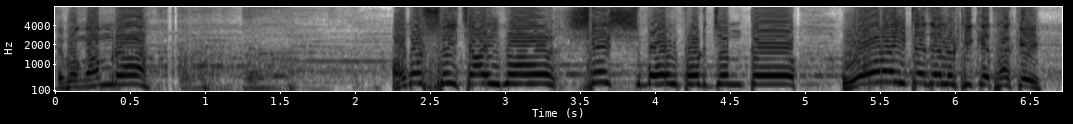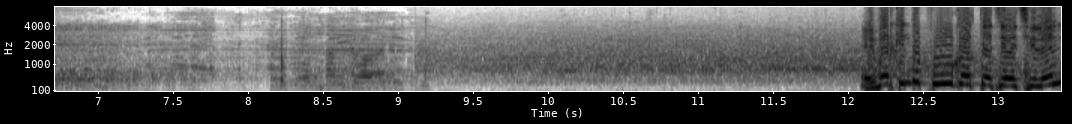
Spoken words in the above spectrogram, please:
এবং আমরা অবশ্যই চাইব শেষ বল পর্যন্ত লড়াইটা যেন টিকে থাকে। এবার কিন্তু পুল করতে চেয়েছিলেন।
